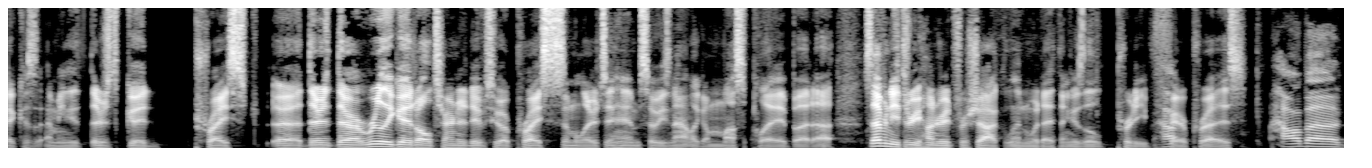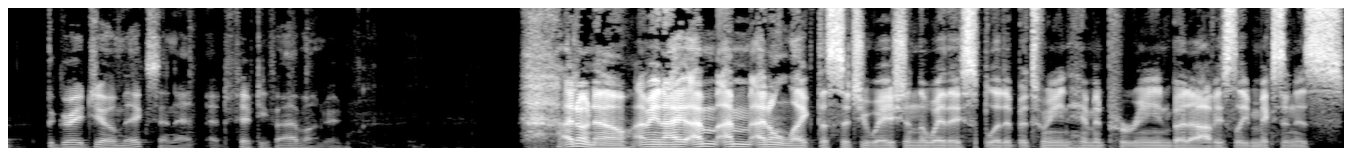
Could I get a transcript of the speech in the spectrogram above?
because I mean, there's good priced. Uh, there there are really good alternatives who are priced similar to him, so he's not like a must play. But uh, 7,300 for Shock Linwood, I think, is a pretty How- fair price. how about the great Joe Mixon at, at 5500? I don't know. I mean, I, I'm, I'm, I don't like the situation, the way they split it between him and Perine. But obviously, Mixon is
